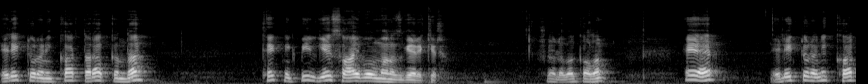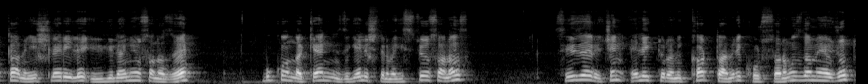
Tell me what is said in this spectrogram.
elektronik kartlar hakkında teknik bilgiye sahip olmanız gerekir. Şöyle bakalım. Eğer elektronik kart tamir işleriyle ilgileniyorsanız ve bu konuda kendinizi geliştirmek istiyorsanız sizler için elektronik kart tamiri kurslarımız da mevcut.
